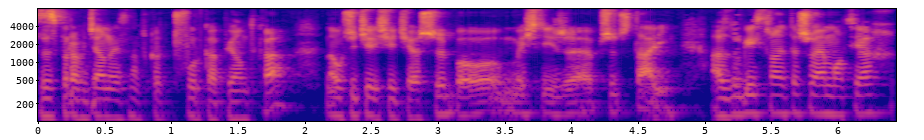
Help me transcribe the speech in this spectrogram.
Ze sprawdzianu jest na przykład czwórka, piątka, nauczyciel się cieszy, bo myśli, że przeczytali. A z drugiej strony też o emocjach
